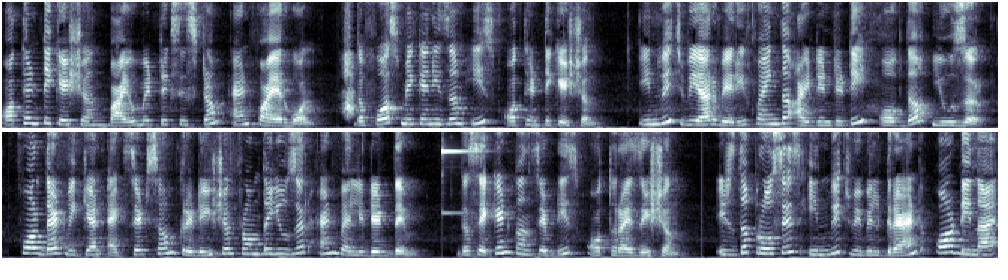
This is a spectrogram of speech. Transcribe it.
authentication, biometric system and firewall. The first mechanism is authentication in which we are verifying the identity of the user. For that we can accept some credential from the user and validate them. The second concept is authorization. It's the process in which we will grant or deny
